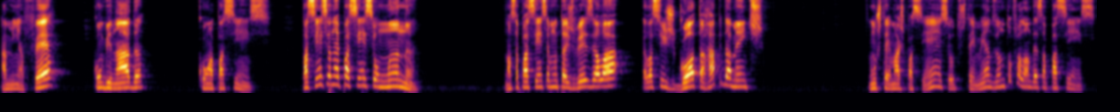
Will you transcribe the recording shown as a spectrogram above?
a minha fé combinada com a paciência. Paciência não é paciência humana. Nossa paciência muitas vezes ela ela se esgota rapidamente. Uns têm mais paciência, outros têm menos. Eu não estou falando dessa paciência.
